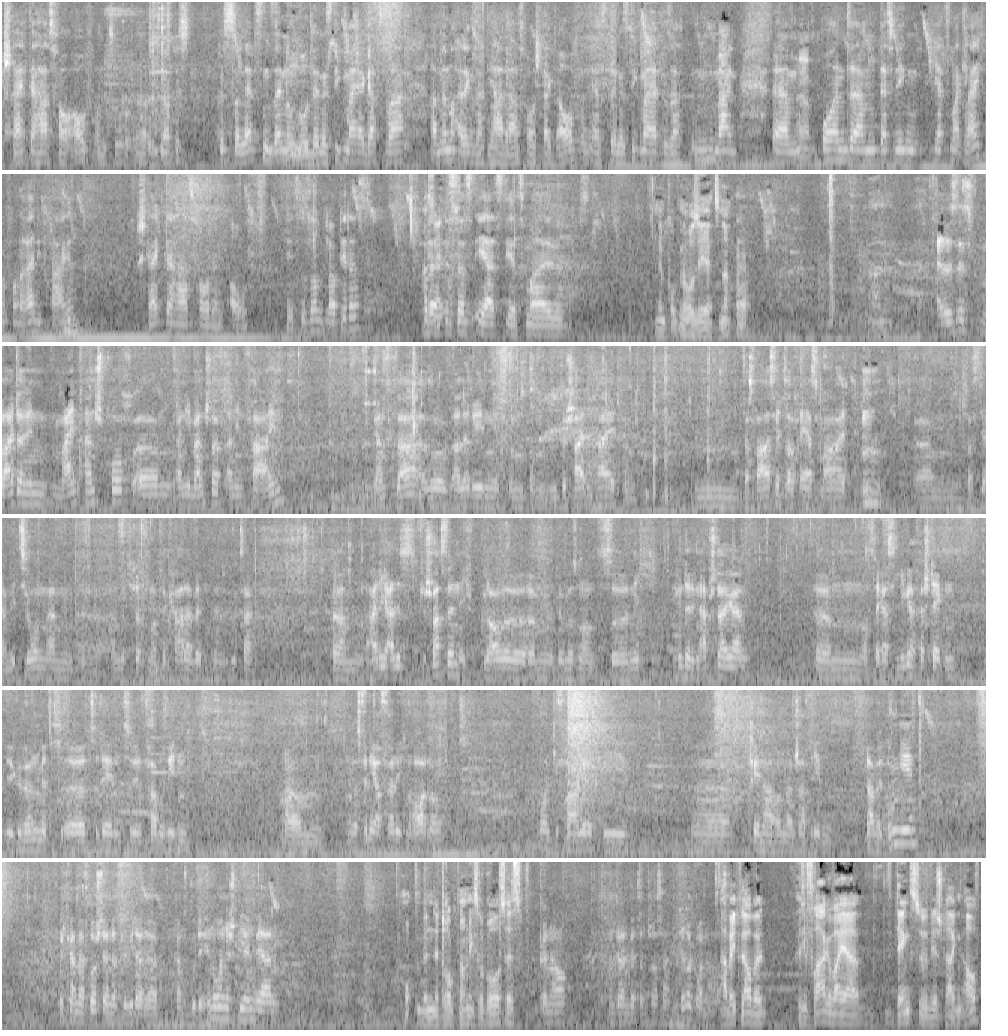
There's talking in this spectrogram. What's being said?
steigt der HSV auf? Und so, äh, ich glaube, bis, bis zur letzten Sendung, wo Dennis Diekmeyer Gast war, haben immer alle gesagt, ja, der HSV steigt auf. Und erst Dennis Diekmeyer hat gesagt, nein. Ähm, Ja. Und ähm, deswegen jetzt mal gleich von vornherein die Frage, steigt der HSV denn auf nächste Saison? Glaubt ihr das? Oder Also- ist das erst jetzt mal... Eine Prognose jetzt, ne? Ja. Also es ist weiterhin mein Anspruch ähm, an die Mannschaft, an den Verein. Ganz klar, also alle reden jetzt von, von Bescheidenheit und mh, das war es jetzt auch erstmal, ähm, was die Ambitionen an, äh, anbetrifft und der Kader wird nicht mehr so gut sein. Ähm, halte ich alles für Schwachsinn. Ich glaube, ähm, wir müssen uns äh, nicht hinter den Absteigern ähm, aus der ersten Liga verstecken. Wir gehören mit äh, zu, den, zu den Favoriten. Ähm, und das finde ich auch völlig in Ordnung. Und die Frage ist, wie äh, Trainer und Mannschaft eben damit umgehen. Ich kann mir vorstellen, dass wir wieder eine ganz gute Hinrunde spielen werden. Wenn der Druck noch nicht so groß ist. Genau. Und dann wird es interessant, wie die Rückrunde aussieht. Aber ich glaube, die Frage war ja, denkst du, wir steigen auf?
